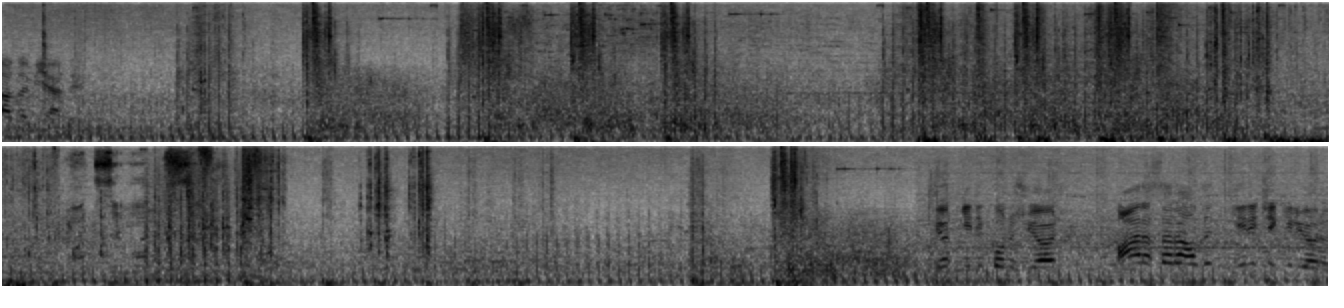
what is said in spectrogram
buralarda bir yerde. Gök 7 konuşuyor. Ağır hasar aldık. Geri çekiliyoruz.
